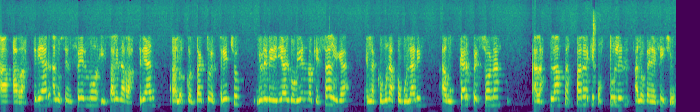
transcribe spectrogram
a, rastrear a los enfermos y salen a rastrear a los contactos estrechos, yo le pediría al gobierno que salga en las comunas populares a buscar personas a las plazas para que postulen a los beneficios.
